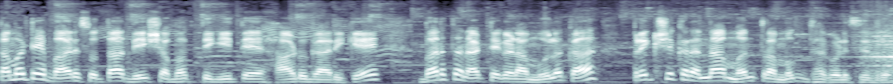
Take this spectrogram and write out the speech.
ತಮಟೆ ಬಾರಿಸುತ್ತಾ ದೇಶಭಕ್ತಿ ಗೀತೆ ಹಾಡುಗಾರಿಕೆ, ಭರತನಾಟ್ಯಗಳ ಮೂಲಕ ಪ್ರೇಕ್ಷಕರನ್ನ ಮಂತ್ರ ಮುಗ್ಧಗೊಳಿಸಿದ್ರು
